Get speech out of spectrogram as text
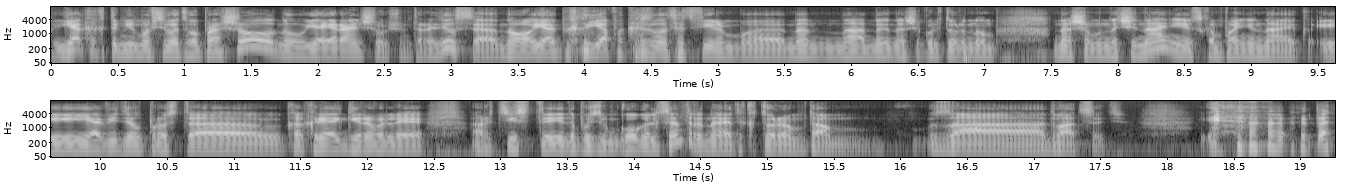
я как-то мимо всего этого прошел, ну, я и раньше, в общем-то, родился, но я, я показывал этот фильм э, на, на одной нашей культурном нашем начинании с компанией Nike, и я видел просто, как реагировали артисты, допустим, Гоголь-центра на это, которым там за 20. это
